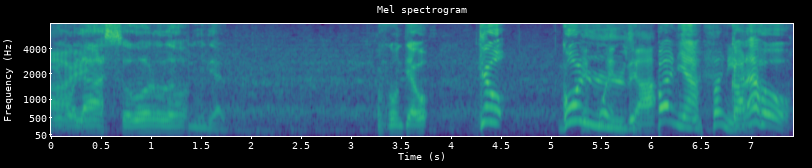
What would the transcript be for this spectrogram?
Qué ay. golazo, gordo. Mundial. Ojo con Tiago. ¡Tiago! ¡Gol De España! España. ¡Carajo!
